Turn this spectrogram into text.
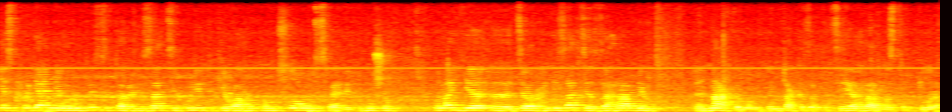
є сприяння виробництву та реалізації політики в агропромисловому сфері, тому що вона є е, ця організація з аграрним нахилом, будемо так казати, це є аграрна структура.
